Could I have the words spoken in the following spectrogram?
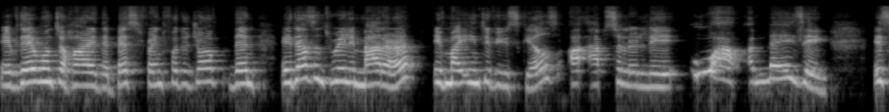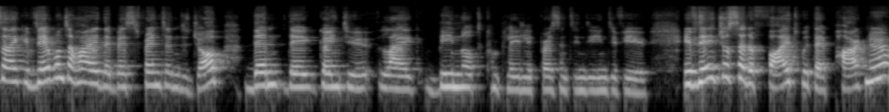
If they want to hire their best friend for the job, then it doesn't really matter if my interview skills are absolutely wow, amazing. It's like if they want to hire their best friend in the job, then they're going to like be not completely present in the interview. If they just had a fight with their partner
